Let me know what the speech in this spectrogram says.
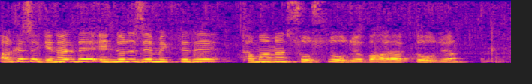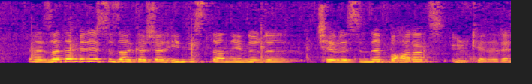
Arkadaşlar genelde Endonezya yemekleri tamamen soslu oluyor, baharatlı oluyor. Yani zaten bilirsiniz arkadaşlar Hindistan, Endonezya çevresinde baharat ülkeleri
